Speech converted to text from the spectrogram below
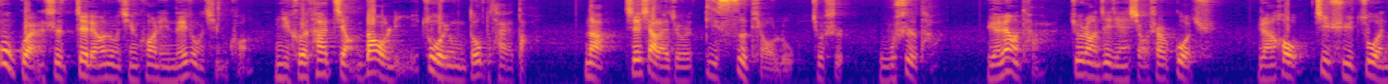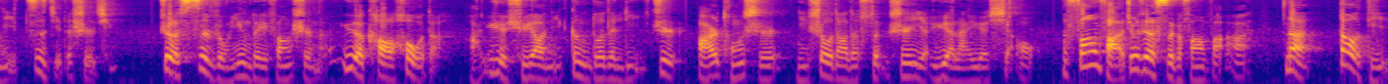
不管是这两种情况里哪种情况，你和他讲道理作用都不太大。那接下来就是第四条路，就是无视他，原谅他，就让这件小事儿过去，然后继续做你自己的事情。这四种应对方式呢，越靠后的啊，越需要你更多的理智，而同时你受到的损失也越来越小。方法就这四个方法啊，那到底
